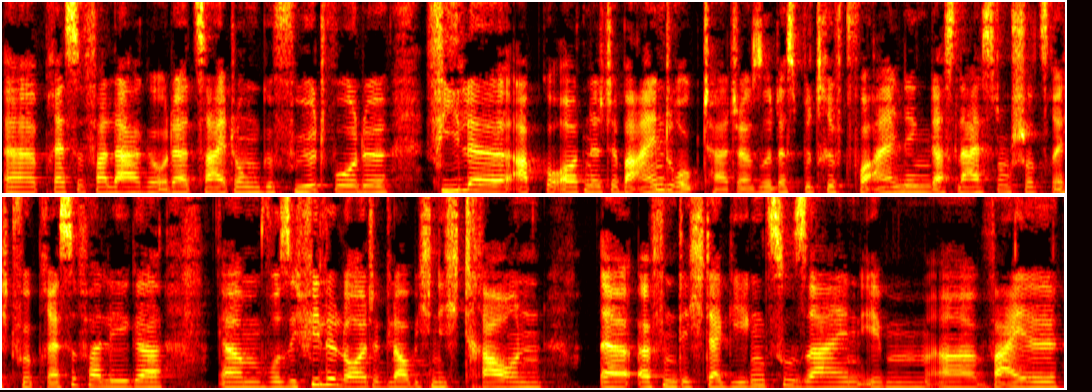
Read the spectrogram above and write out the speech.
äh, Presseverlage oder Zeitungen geführt wurde, viele Abgeordnete beeindruckt hat. Also das betrifft vor allen Dingen das Leistungsschutzrecht für Presseverleger, ähm, wo sich viele Leute, glaube ich, nicht trauen, äh, öffentlich dagegen zu sein, eben äh, weil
